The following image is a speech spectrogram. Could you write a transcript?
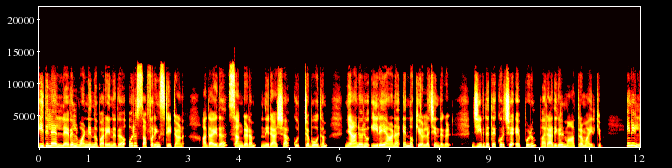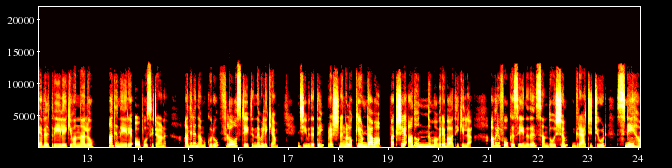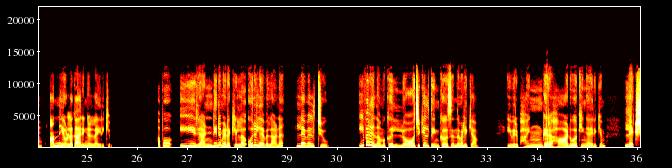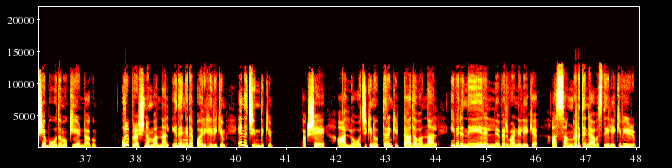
ഇതിലെ ലെവൽ വൺ എന്ന് പറയുന്നത് ഒരു സഫറിംഗ് സ്റ്റേറ്റ് ആണ് അതായത് സങ്കടം നിരാശ കുറ്റബോധം ഞാനൊരു ഇരയാണ് എന്നൊക്കെയുള്ള ചിന്തകൾ. ജീവിതത്തെക്കുറിച്ച് എപ്പോഴും പരാതികൾ മാത്രമായിരിക്കും. ഇനി ലെവൽ ത്രീയിലേക്ക് വന്നാലോ? അത് നേരെ ഓപ്പോസിറ്റാണ്. അതിനെ നമുക്കൊരു ഫ്ലോ സ്റ്റേറ്റ് എന്ന് വിളിക്കാം. ജീവിതത്തിൽ പ്രശ്നങ്ങളൊക്കെ ഉണ്ടാവാം പക്ഷേ അതൊന്നും അവരെ ബാധിക്കില്ല. അവർ ഫോക്കസ് ചെയ്യുന്നത് സന്തോഷം ഗ്രാറ്റിറ്റ്യൂഡ് സ്നേഹം അന്നയുള്ള കാര്യങ്ങളിലായിരിക്കും. അപ്പോൾ ഈ രണ്ടിനും ഇടയ്ക്കുള്ള ഒരു ലെവലാണ് ലെവൽ ടു. ഇവരെ നമുക്ക് ലോജിക്കൽ തിങ്കേഴ്സ് എന്ന് വിളിക്കാം. ഇവർ ഭയങ്കര ഹാർഡ് വർക്കിംഗ് ആയിരിക്കും ലക്ഷ്യബോധമൊക്കെ ഉണ്ടാകും. ഒരു പ്രശ്നം വന്നാൽ ഇതെങ്ങനെ പരിഹരിക്കും എന്ന് ചിന്തിക്കും. പക്ഷേ ആ ലോജിക്കിന് ഉത്തരം കിട്ടാതെ വന്നാൽ ഇവർ നേരെ ലെവൽ വണ്ണിലേക്ക് ആ സങ്കടത്തിന്റെ അവസ്ഥയിലേക്ക് വീഴും.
